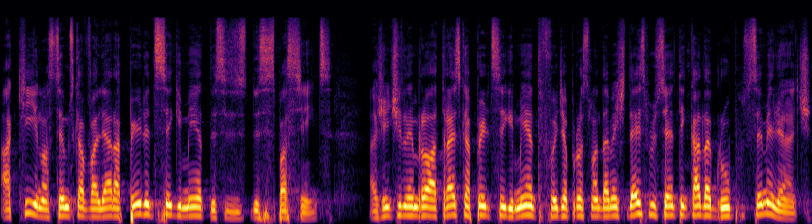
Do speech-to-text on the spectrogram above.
Aqui, nós temos que avaliar a perda de segmento desses, desses pacientes. A gente lembra lá atrás que a perda de segmento foi de aproximadamente 10% em cada grupo semelhante.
